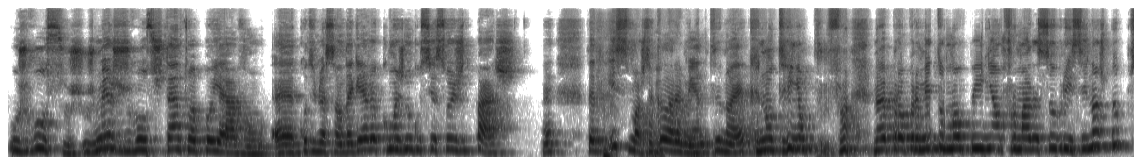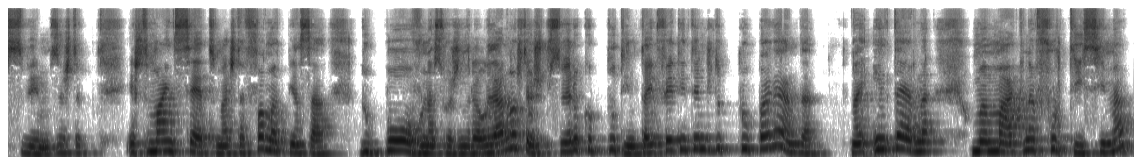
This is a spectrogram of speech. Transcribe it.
os russos, os mesmos russos, tanto apoiavam a continuação da guerra como as negociações de paz. Né? Portanto, isso mostra claramente não é, que não tinham, não é propriamente uma opinião formada sobre isso. E nós, para percebermos este, este mindset, é, esta forma de pensar do povo na sua generalidade, nós temos que perceber o que Putin tem feito em termos de propaganda. É? interna, uma máquina fortíssima,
